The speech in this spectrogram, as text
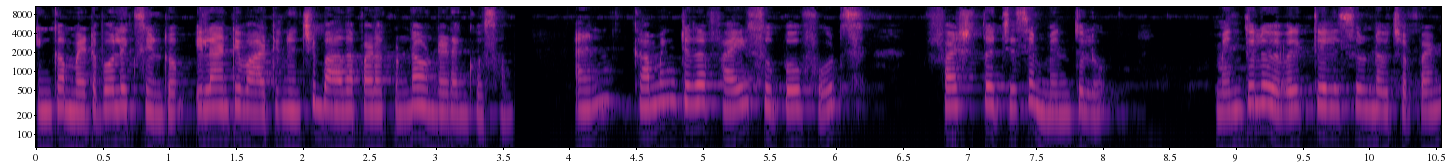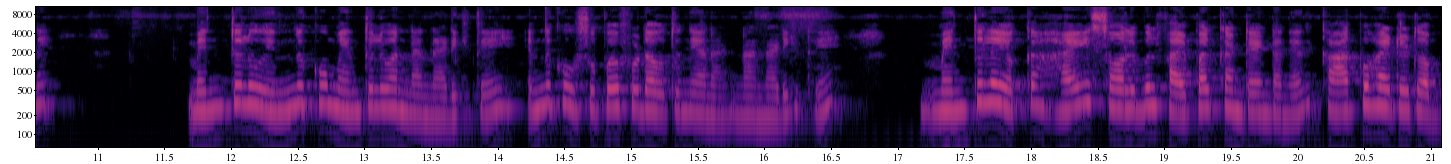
ఇంకా మెటబాలిక్ సిండ్రోమ్ ఇలాంటి వాటి నుంచి బాధపడకుండా ఉండడం కోసం. And coming to the five super foods first వచ్చేసి మెంతులు. మెంతులు ఎవరికి తెలిసి ఉండవు చెప్పండి? మెంతులు ఎందుకు మెంతులు అని నన్ను అడిగితే ఎందుకు సూపర్ ఫుడ్ అవుతుంది అని నన్ను అడిగితే మెంతుల యొక్క హై సాల్యుబుల్ ఫైబర్ కంటెంట్ అనేది కార్బోహైడ్రేట్ అబ్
